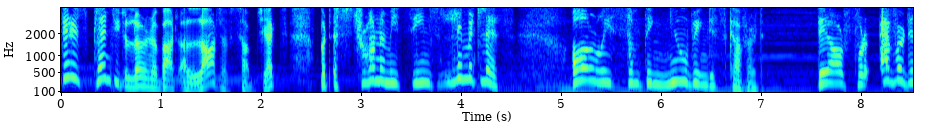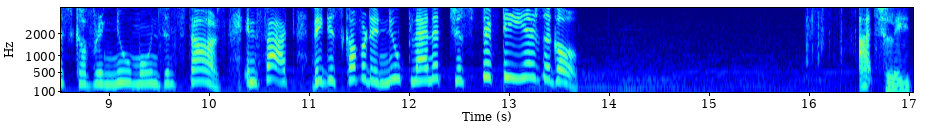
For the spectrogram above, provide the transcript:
there is plenty to learn about a lot of subjects, but astronomy seems limitless. Always something new being discovered. They are forever discovering new moons and stars. In fact, they discovered a new planet just 50 years ago. Actually,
